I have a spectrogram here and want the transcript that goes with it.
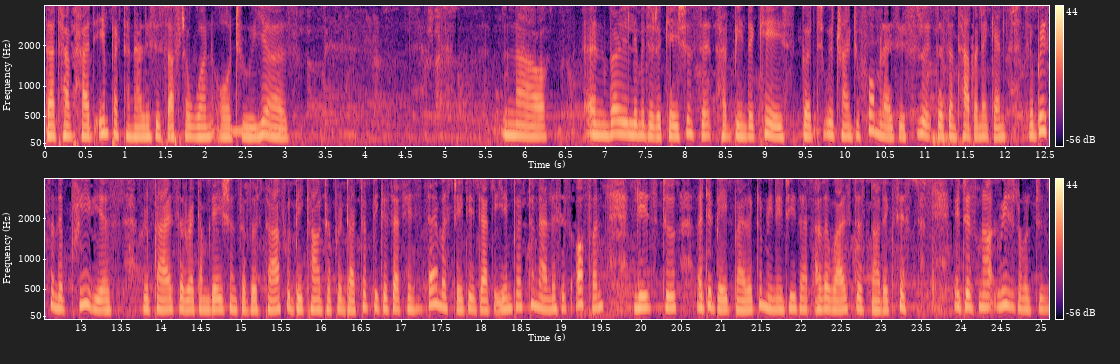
that have had impact analysis after one or two years. Now, on very limited occasions that had been the case, but we're trying to formalize this so it doesn't happen again. So based on the previous replies, the recommendations of the staff would be counterproductive because that has demonstrated that the impact analysis often leads to a debate by the community that otherwise does not exist. It is not reasonable to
